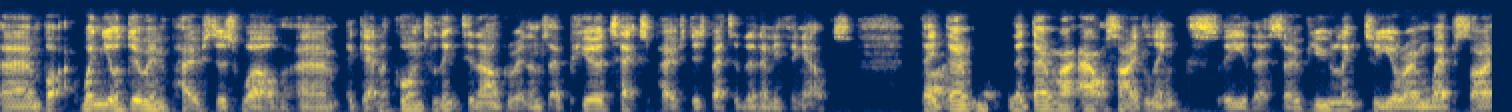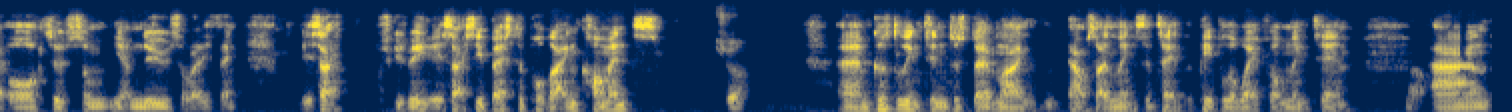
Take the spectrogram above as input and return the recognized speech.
Um, but when you're doing posts as well, um, again, according to LinkedIn algorithms, a pure text post is better than anything else. They right. don't they don't like outside links either. So if you link to your own website or to some you know news or anything, it's actually, excuse me, it's actually best to put that in comments. Sure. Because um, LinkedIn just don't like outside links to take the people away from LinkedIn, no. and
